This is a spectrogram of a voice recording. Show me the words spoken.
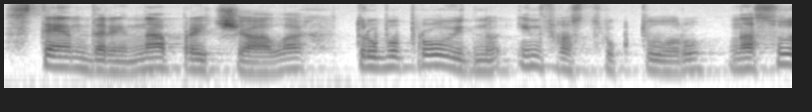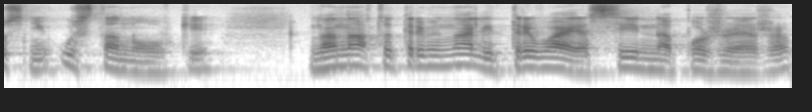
стендери на причалах, трубопровідну інфраструктуру, насосні установки. На нафтотерміналі триває сильна пожежа.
